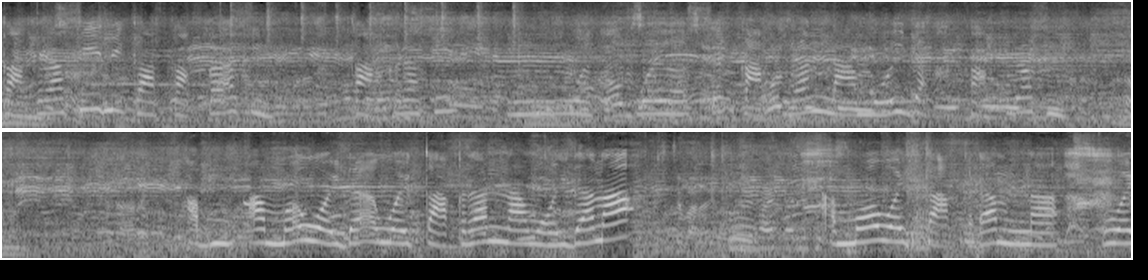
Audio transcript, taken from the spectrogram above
কাকড়াছি কাকড়াছি কাকড়াছি ওই হচ্ছে কাকড়ার নাম ওই কাকড়াছি আম্মা ওইটা ওই কাকড়ার নাম ওইটা না আম্মা না ওই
